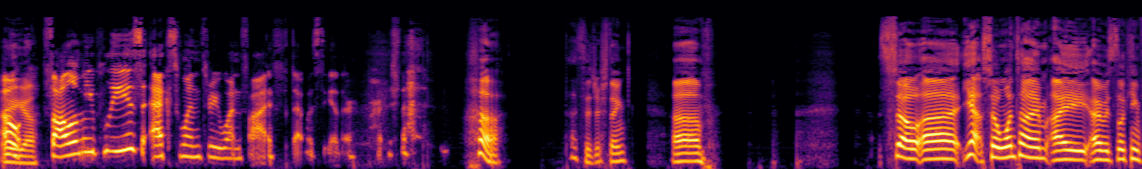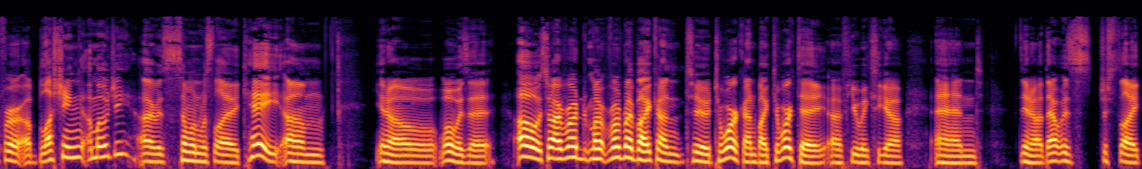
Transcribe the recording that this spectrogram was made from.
There you oh, go. follow me please. X1315. That was the other part of that. Huh. That's interesting. Um. So, uh, yeah. So one time I I was looking for a blushing emoji. I was someone was like, hey, um, you know, what was it? Oh, so I rode my rode my bike on to to work on bike to work day a few weeks ago, and you know that was just like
